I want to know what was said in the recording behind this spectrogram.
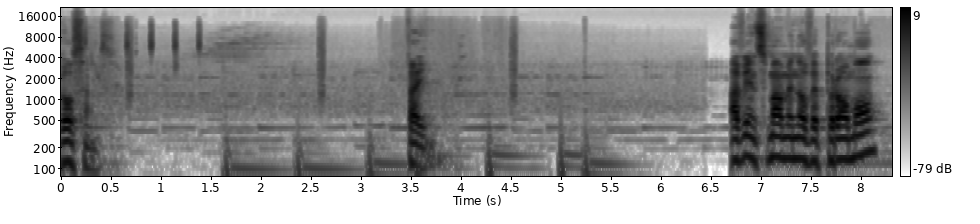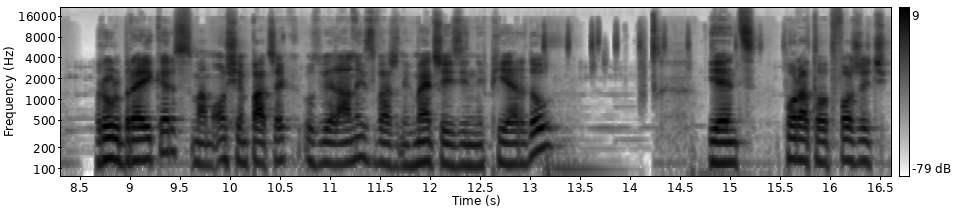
Gosens. Fajnie. A więc mamy nowe promo. Rule Breakers. Mam 8 paczek uzbieranych z ważnych meczy i z innych pierdół. Więc pora to otworzyć.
